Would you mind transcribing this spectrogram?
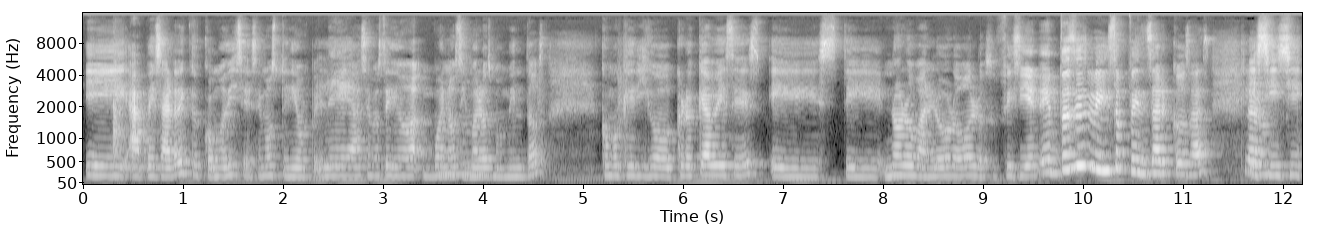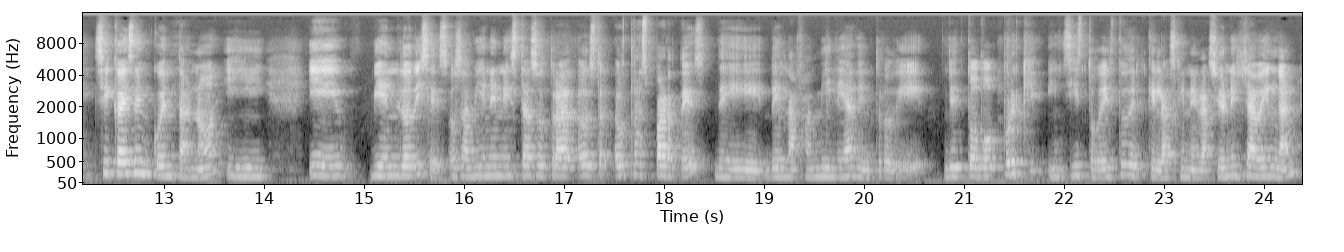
Y a pesar de que, como dices, hemos tenido peleas, hemos tenido buenos y malos momentos, como que digo, creo que a veces este, no lo valoro lo suficiente. Entonces me hizo pensar cosas Claro. y sí, sí, sí caes en cuenta, ¿no? Y, Y bien lo dices, o sea, vienen estas otras otras partes de, la familia dentro de, todo, porque, insisto, esto de que las generaciones ya vengan,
